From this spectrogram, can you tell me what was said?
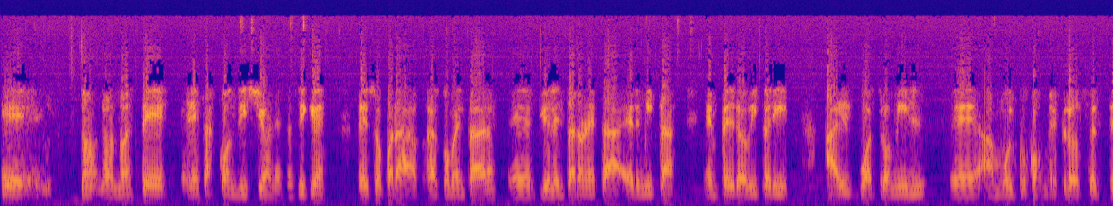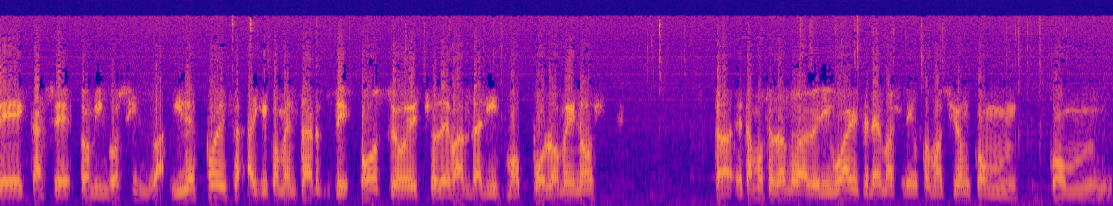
eh, no, no, no esté en estas condiciones. Así que eso para, para comentar, eh, violentaron esta ermita en Pedro Vítori al 4000 eh, a muy pocos metros de calle Domingo Silva. Y después hay que comentar de otro hecho de vandalismo, por lo menos tra- estamos tratando de averiguar y tener mayor información con, con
